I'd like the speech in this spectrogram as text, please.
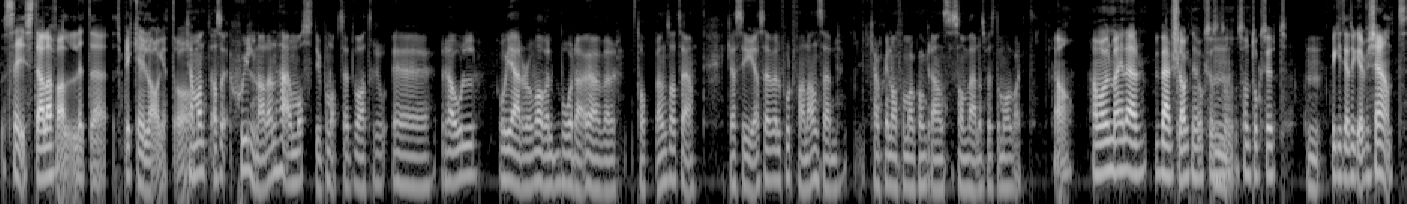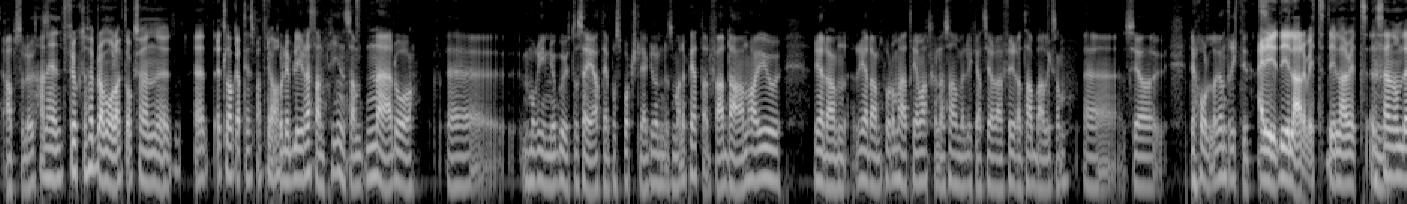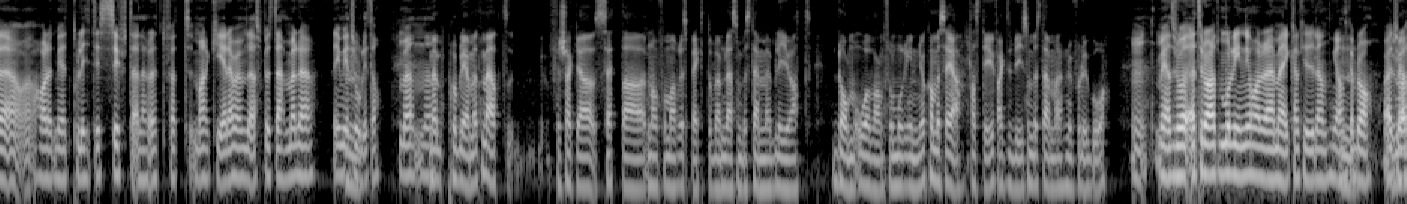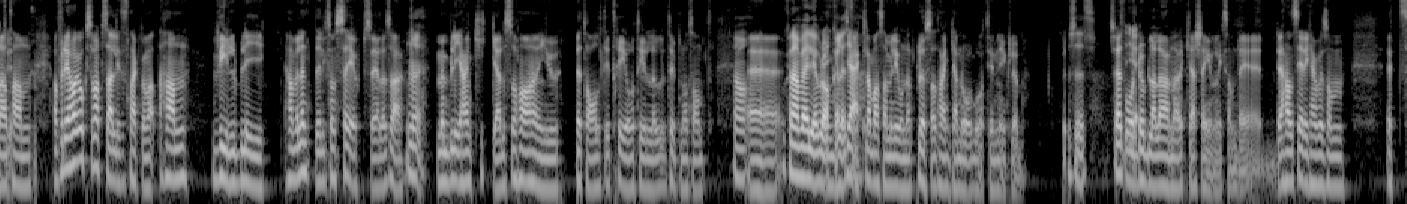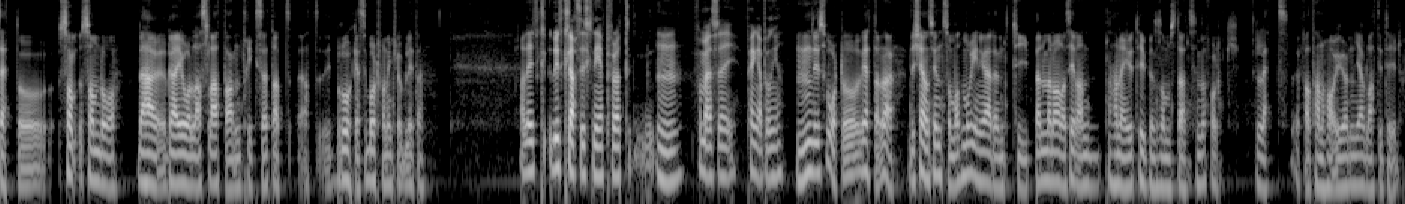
sägs det i alla fall, lite sprickor i laget. Och, Kan man, alltså, skillnaden här måste ju på något sätt vara att eh, Raúl och Hierro var väl båda över toppen så att säga. Casillas är väl fortfarande ansedd, kanske i någon form av konkurrens, som världens bästa målvakt. ja, han var väl med i det här världslaget nu också Mm. som, som togs ut. Mm. Vilket jag tycker är förtjänt. Absolut. Han är en fruktansvärt bra målvakt också, en, eh, ett, ett lagkaptensmaterial. Och det blir ju nästan pinsamt när då eh, Mourinho går ut och säger att det är på sportsliga grunder som han är petad. För Adan har ju redan, redan på de här tre matcherna så har han lyckats göra fyra tabbar liksom. Eh, så jag, det håller inte riktigt. Nej, det är, det är larvigt. Det är larvigt. Mm. Sen om det har ett mer politiskt syfte eller för att markera vem det är som bestämmer det, det är mer Mm. troligt då. Men, eh, Men problemet med att försöka sätta någon form av respekt och vem det är som bestämmer blir ju att de ovanför Mourinho kommer säga, fast det är ju faktiskt vi som bestämmer, nu får du gå. mm. Men jag tror, jag tror att Mourinho har det där med i kalkylen ganska Mm. bra. Och jag du tror menar att, att han, ja för det har ju också varit så här lite snack om att han vill bli, han vill inte liksom säga upp sig eller så här. Nej, Men blir han kickad så har han ju betalt i tre år till eller typ något sånt. ja. Eh, Då kan han välja en braka lite. jäkla massa miljoner plus att han kan då gå till en ny klubb. Precis. Så att, Få dubbla löner, casha in liksom. Det, det, han ser det kanske som ett sätt att, som, som då det här Raiola Zlatan-trixet att, att bråka sig bort från en klubb lite. Ja, det, är ett, det är ett klassiskt knep för att Mm. få med sig pengapungen. Mm, det är svårt att veta det där. Det känns ju inte som att Mourinho är den typen, men å andra sidan, han är ju typen som stöter sig med folk lätt. För att han har ju en jävla attityd.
